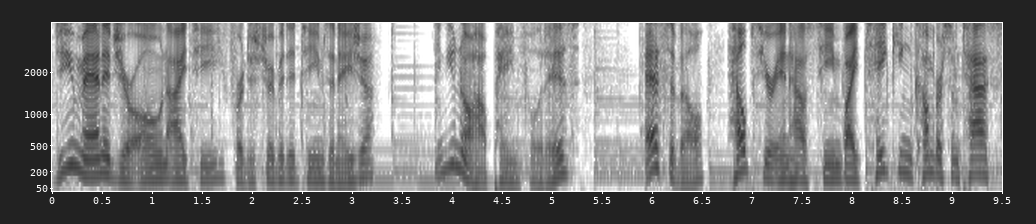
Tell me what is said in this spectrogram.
Do you manage your own IT for distributed teams in Asia? And you know how painful it is. Esevel helps your in house team by taking cumbersome tasks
